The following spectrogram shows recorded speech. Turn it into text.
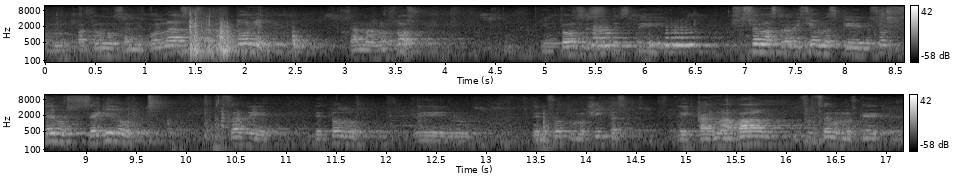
con el patrón San Nicolás, San Antonio, San los dos. Y entonces, este, son las tradiciones que nosotros hemos seguido, a pesar de, de todo, de, nosotros los chitas, de carnaval, nosotros somos los que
